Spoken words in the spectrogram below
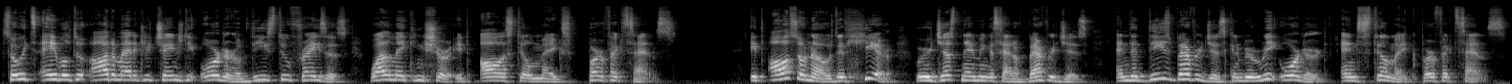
so it's able to automatically change the order of these two phrases while making sure it all still makes perfect sense. It also knows that here we're just naming a set of beverages and that these beverages can be reordered and still make perfect sense.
